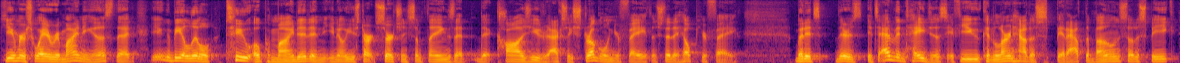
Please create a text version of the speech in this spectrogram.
humorous way of reminding us that you can be a little too open-minded and you know you start searching some things that, that cause you to actually struggle in your faith instead of help your faith. But it's, there's, it's advantageous if you can learn how to spit out the bones, so to speak,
